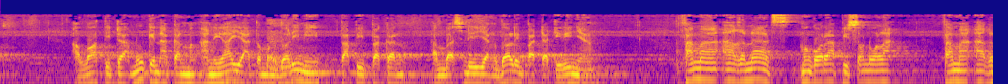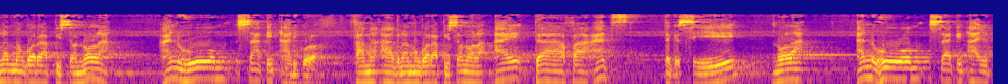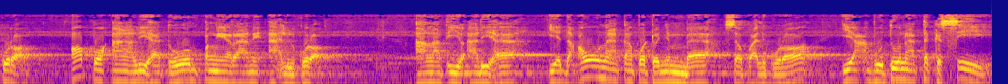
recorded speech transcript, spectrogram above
Allah tidak mungkin akan menganiaya atau mengdolimi tapi bahkan hamba sendiri yang dolim pada dirinya. Fama aghnat mengkora bisa nolak. Fama aghnat mengkora bisa nolak. Anhum saking ahli kura fama aghnat mengkora bisa nolak. Ai dafaat tegesi nolak. Anhum saking ahli kura apa alihatum pangerane ahli qura? Alati ya aliha yad'una kang padha nyembah sapa ahli qura ya'buduna tegesi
